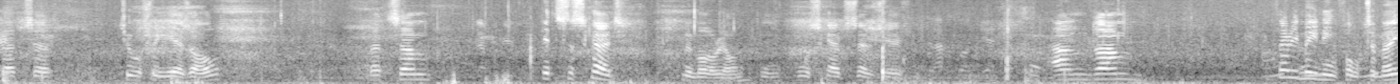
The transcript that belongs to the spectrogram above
about uh, two or three years old. But um, it's the Scout Memorial, the War Scout Association and um, very meaningful to me.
